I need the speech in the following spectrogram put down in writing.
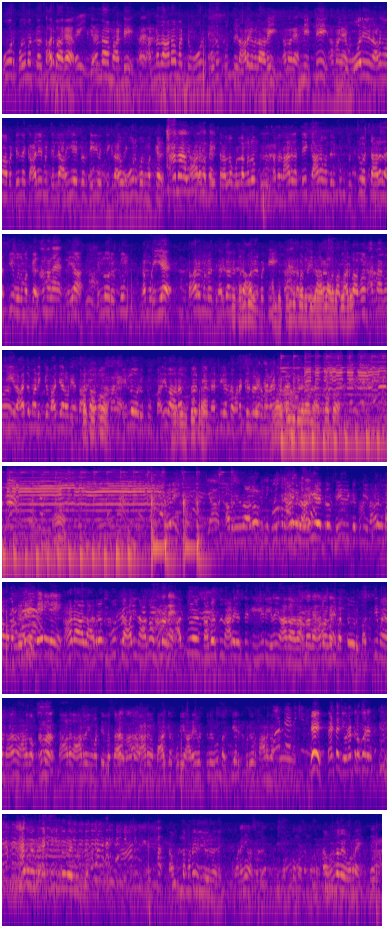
ஊர் பொதுமக்கள் சார்பாக சரி. இரண்டாம் ஆண்டு அன்னதானம் மற்றும் ஊர் பொதுக்கூத்து நாடக விழாவை. முன்னிட்டு ஓரிரு நாடகமாகப்பட்டு இந்த காளியம்மன் தெருவில் அரங்கேற்றம் செய்து வைத்திருக்கிறார்கள் ஊர் பொதுமக்கள் நாடகம். வைத்த நல்ல உள்ளங்களும் நமது நாடகத்தை காண வந்திருக்கும் சுற்று வட்டார ரசிக பொதுமக்கள் இல்லையா எல்லோருக்கும் நம்முடைய தாரமங்கலத்துக்கு அருகாமையில் ஆளுபட்டி அந்த துண்டு போட்டுக்கிறாருல அவர் கூப்பிடு. சார்பாகவும் ஜி ராஜமாணிக்கம் வாத்தியாருடைய சார்பாகவும். எல்லோருக்கும் பணிவான. நன்றி அந்த வணக்கங்களை. அப்படி இருந்தாலும் அரங்கேற்றம் செய்திருக்கக்கூடிய நாடகமாகப்பட்டது. ஆடாத அறம் கூத்து ஆடினாலும். அர்ஜுனன் தபசு நாடகத்துக்கு ஈடு இணை ஆகாதா. அப்படிப்பட்ட ஒரு பக்திமயமான நாடகம். நாடகம் ஆடுறவங்க மட்டும் இல்ல சார். நாடகம் பார்க்கக்கூடிய அனைவற்றிலும் பக்தியா இருக்கக்கூடிய ஒரு நாடகம். ஏய் பேட்டாச்சி ஒரு இடத்துல உட்காரு. இப்படி கட்டி தூக்கிட்டு வீட்டுக்கு? நான் உள்ள போனா வெளியே வருவாரு. உடனே வர ரொம்ப மோசம். நான் உள்ளவே விடுறேன் சரி.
